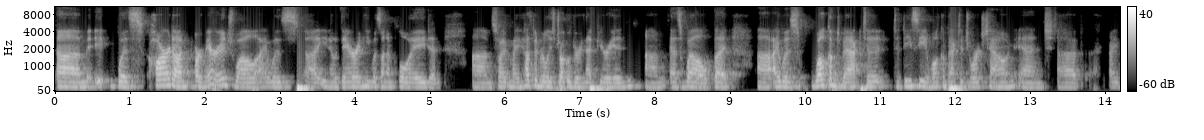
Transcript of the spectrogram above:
Um, it was hard on our marriage while I was, uh, you know, there and he was unemployed. And um, so I, my husband really struggled during that period um, as well. But uh, I was welcomed back to, to DC and welcome back to Georgetown. And uh, I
